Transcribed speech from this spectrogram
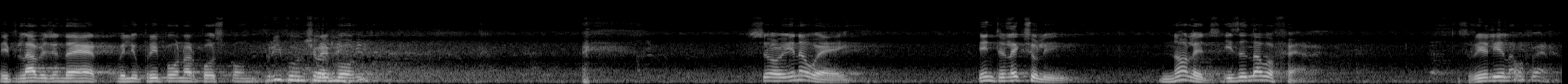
If love is in the air, will you prepone or postpone? Prepone, surely. Prepone. So in a way, intellectually, knowledge is a love affair. It's really a love affair.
